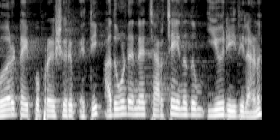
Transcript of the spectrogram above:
വേറെ ടൈപ്പ് പ്രേക്ഷകരും എത്തി. അതുകൊണ്ട് തന്നെ ചർച്ച ചെയ്യുന്നതും ഈ ഒരു രീതിയിലാണ്.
